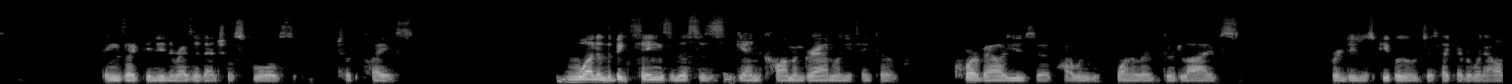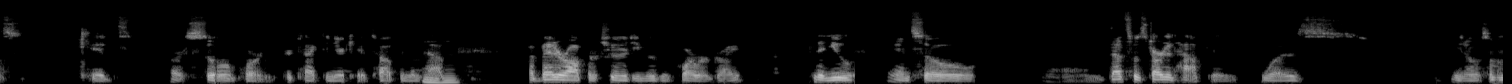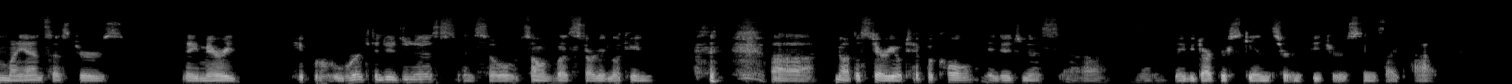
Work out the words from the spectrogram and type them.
things like the Indian residential schools took place, one of the big things, and this is again common ground when you think of core values of how we want to live good lives for Indigenous people, just like everyone else, kids are so important. Protecting your kids, helping them have mm-hmm. a better opportunity moving forward, right? Than you. And so um, that's what started happening was, you know, some of my ancestors, they married people who weren't indigenous. And so some of us started looking, uh, not the stereotypical indigenous, uh, you know, maybe darker skin, certain features, things like that.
